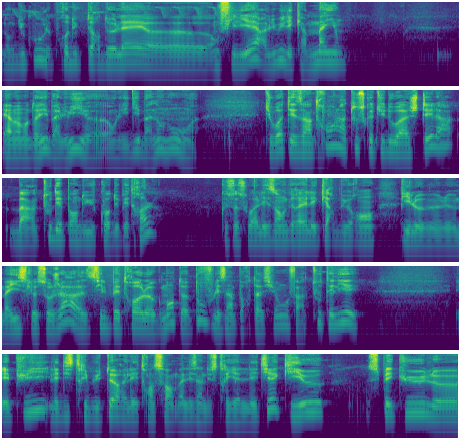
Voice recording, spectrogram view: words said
Donc du coup, le producteur de lait en filière, lui, il est qu'un maillon. Et à un moment donné, bah lui, on lui dit, bah non, non, tu vois tes intrants là, tout ce que tu dois acheter là, bah tout dépend du cours du pétrole, que ce soit les engrais, les carburants, puis le, maïs, le soja. Si le pétrole augmente, pouf, les importations, enfin tout est lié. Et puis les distributeurs et les les industriels laitiers qui eux spéculent euh,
